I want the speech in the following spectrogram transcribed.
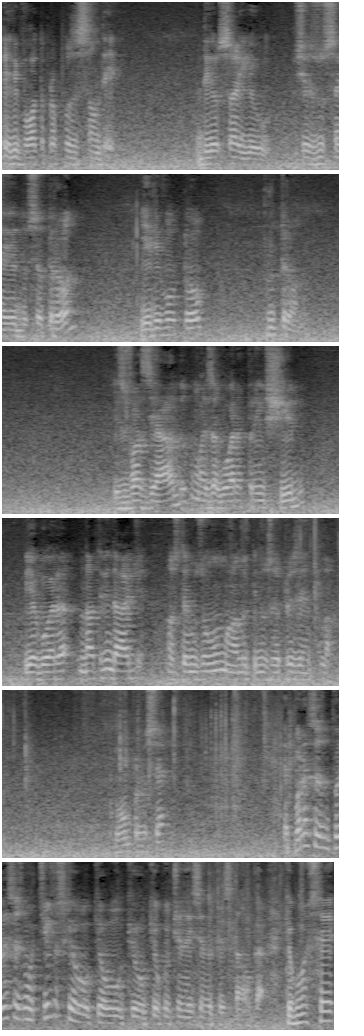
ele volta para a posição dele. Deus saiu, Jesus saiu do seu trono e ele voltou para o trono. Esvaziado, mas agora preenchido, e agora na Trindade nós temos um humano que nos representa lá. Bom para você? É por, essas, por esses motivos que eu, que, eu, que, eu, que eu continuei sendo cristão, cara. Que eu comecei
